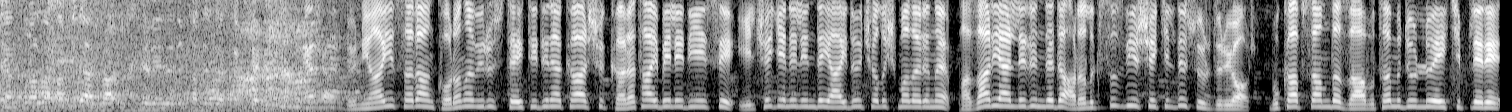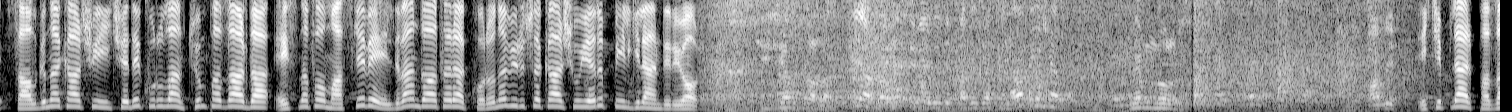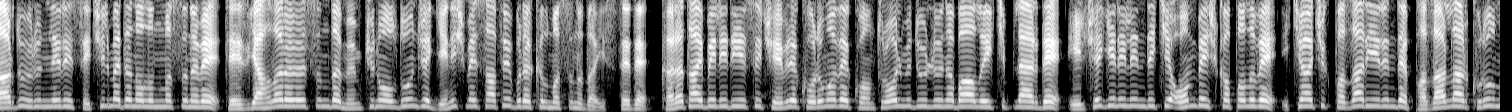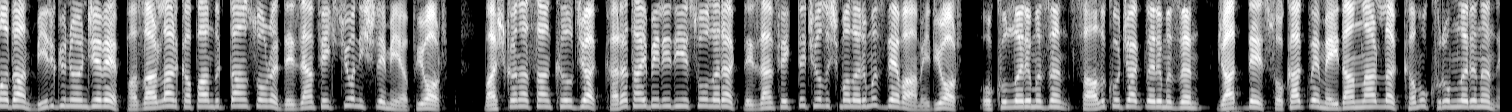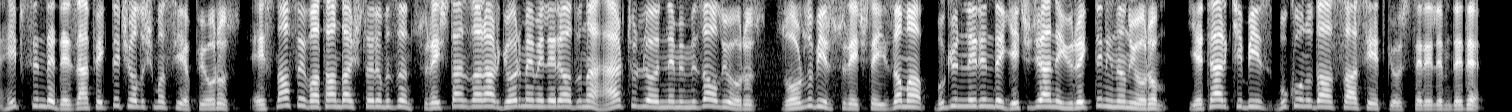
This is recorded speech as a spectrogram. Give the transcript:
Hijyen kurallarına biraz daha üst seviyede dikkat edersek seviniriz. Dünyayı saran koronavirüs tehdidine karşı Karatay Belediyesi ilçe genelinde yaydığı çalışmalarını pazar yerlerinde de aralıksız bir şekilde sürdürüyor. Bu kapsamda Zabıta Müdürlüğü ekipleri salgına karşı ilçede kurulan tüm pazarda esnafa maske ve eldiven dağıtarak koronavirüse karşı uyarıp bilgilendiriyor. Hijyen kuralları biraz daha üst seviyede dikkat ederseniz memnun oluruz. Abi Ekipler pazarda ürünlerin seçilmeden alınmasını ve tezgahlar arasında mümkün olduğunca geniş mesafe bırakılmasını da istedi. Karatay Belediyesi Çevre Koruma ve Kontrol Müdürlüğü'ne bağlı ekiplerde ilçe genelindeki 15 kapalı ve 2 açık pazar yerinde pazarlar kurulmadan bir gün önce ve pazarlar kapandıktan sonra dezenfeksiyon işlemi yapıyor. Başkan Hasan Kılcak, Karatay Belediyesi olarak dezenfekte çalışmalarımız devam ediyor. Okullarımızın, sağlık ocaklarımızın, cadde, sokak ve meydanlarla kamu kurumlarının hepsinde dezenfekte çalışması yapıyoruz. Esnaf ve vatandaşlarımızın süreçten zarar görmemeleri adına her türlü önlemimizi alıyoruz. Zorlu bir süreçteyiz ama bugünlerin de geçeceğine yürekten inanıyorum. Yeter ki biz bu konuda hassasiyet gösterelim dedi.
